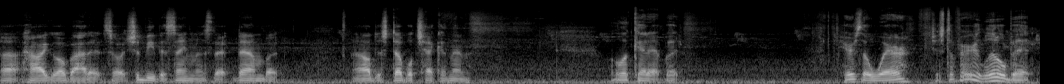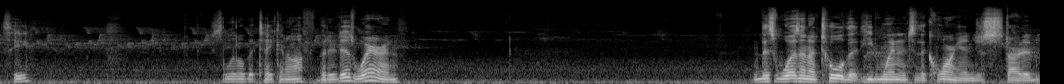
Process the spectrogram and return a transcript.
uh, how I go about it, so it should be the same as that down, but I'll just double check and then look at it. But Here's the wear, just a very little bit, see? Just a little bit taken off, but it is wearing. This wasn't a tool that he went into the quarry and just started,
